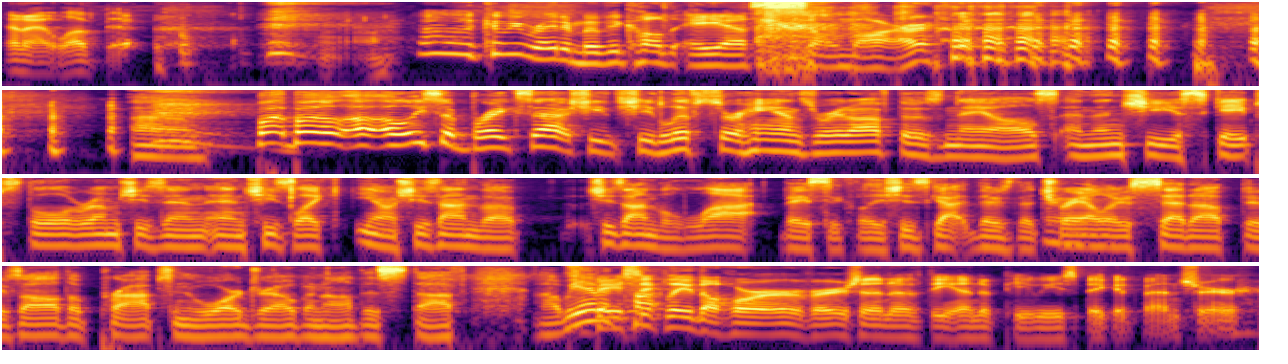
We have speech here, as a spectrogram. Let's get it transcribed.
and I loved it. Oh, can we write a movie called A.S. Somar? But but uh, Elisa breaks out. She she lifts her hands right off those nails, and then she escapes the little room she's in, and she's like, you know, she's on the she's on the lot basically. She's got there's the trailers set up. There's all the props and wardrobe and all this stuff. Uh, we have Basically, the horror version of the end of Pee Wee's Big Adventure.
